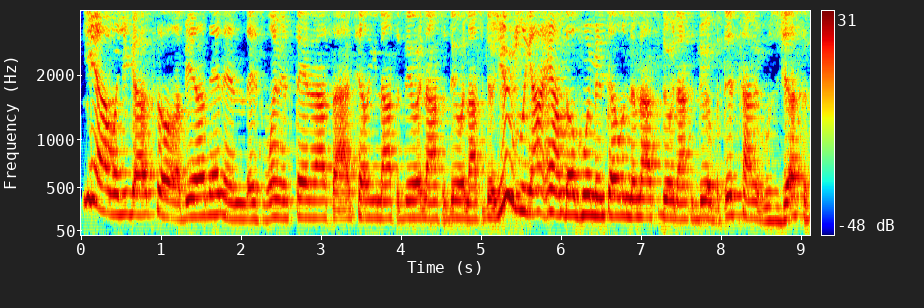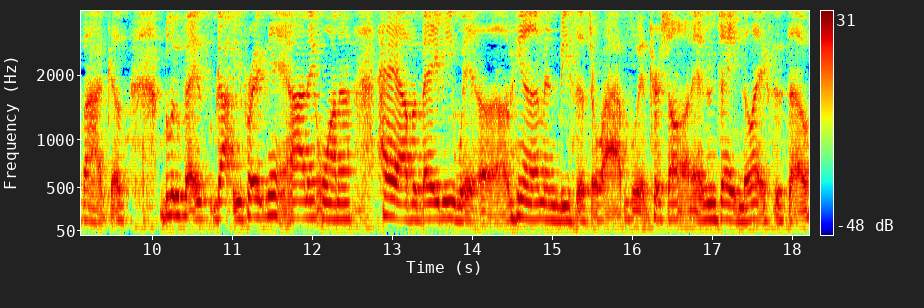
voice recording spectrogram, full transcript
Yeah. You know, when you go to a building and there's women standing outside telling you not to do it, not to do it, not to do it. Usually I am those women telling them not to do it, not to do it, but this time it was justified because Blueface got me pregnant and I didn't want to have a baby with uh, him and be sister wives with Chrisean and Jade and Alexis. So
